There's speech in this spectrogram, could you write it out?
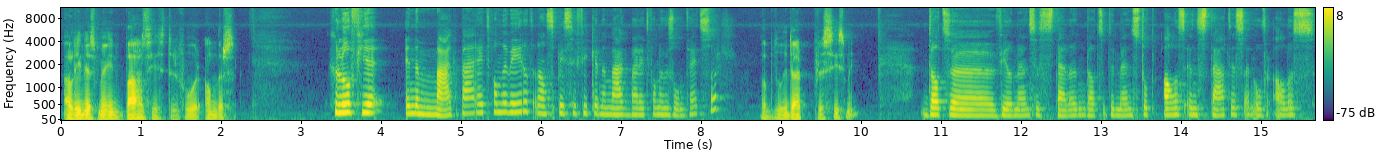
Alleen is mijn basis ervoor anders. Geloof je in de maakbaarheid van de wereld en dan specifiek in de maakbaarheid van de gezondheidszorg? Wat bedoel je daar precies mee? Dat uh, veel mensen stellen dat de mens tot alles in staat is en over alles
